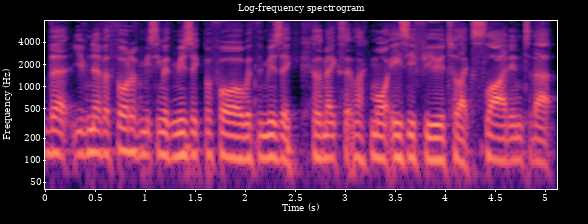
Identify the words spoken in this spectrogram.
that you've never thought of mixing with music before with the music because it makes it like more easy for you to like slide into that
